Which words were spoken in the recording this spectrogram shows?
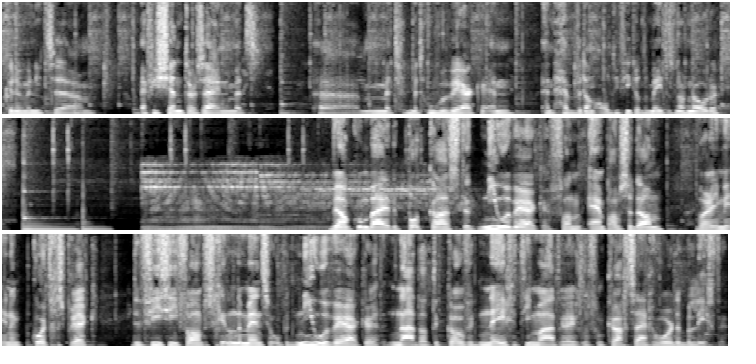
kunnen we niet ehm, efficiënter zijn met, eh, met, met hoe we werken? En, en hebben we dan al die vierkante meters nog nodig? Welkom bij de podcast Het Nieuwe Werken van AMP Amsterdam, waarin we in een kort gesprek de visie van verschillende mensen op het nieuwe werken nadat de COVID-19-maatregelen van kracht zijn geworden belichten.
